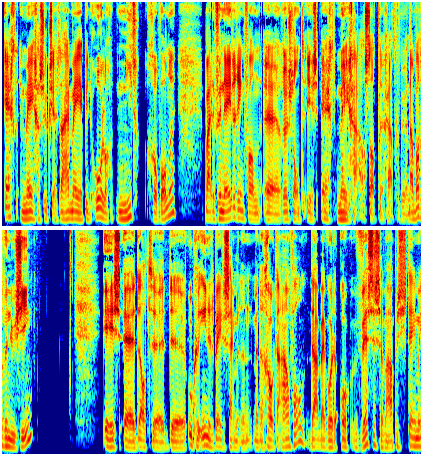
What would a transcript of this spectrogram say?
echt een mega succes. Daarmee heb je de oorlog niet gewonnen. Maar de vernedering van uh, Rusland is echt mega als dat uh, gaat gebeuren. Nou, wat we nu zien is uh, dat uh, de Oekraïners bezig zijn met een, met een grote aanval. Daarbij worden ook westerse wapensystemen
